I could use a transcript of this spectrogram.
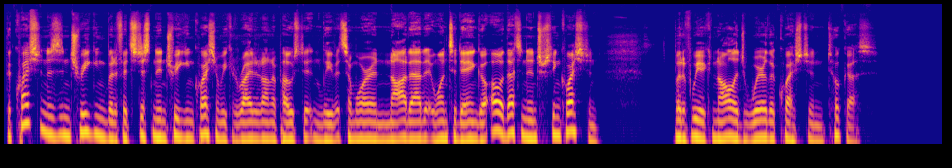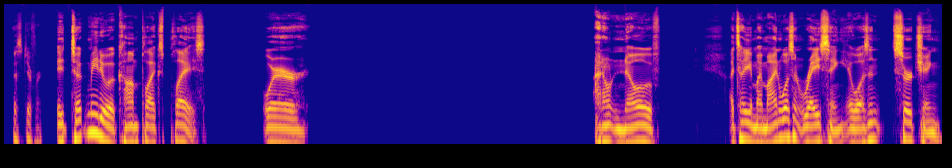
the question is intriguing, but if it's just an intriguing question, we could write it on a post it and leave it somewhere and nod at it once a day and go, oh, that's an interesting question. But if we acknowledge where the question took us, that's different. it took me to a complex place where I don't know if I tell you, my mind wasn't racing, it wasn't searching.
